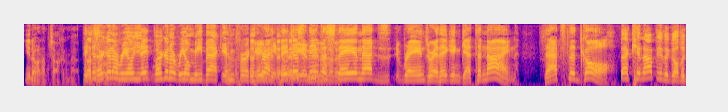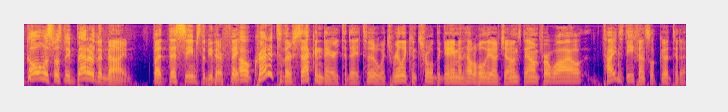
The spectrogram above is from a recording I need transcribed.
You know what I'm talking about. They just, they're gonna on. reel you. They- They, are gonna reel me back in for a game. Right. They just need to I'm gonna- stay in that z- range where they can get to nine. That's the goal. That cannot be the goal. The goal was supposed to be better than nine, but this seems to be their fate. Oh, credit to their secondary today too, which really controlled the game and held Julio Jones down for a while. Titans defense looked good today.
